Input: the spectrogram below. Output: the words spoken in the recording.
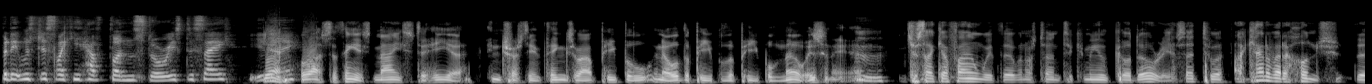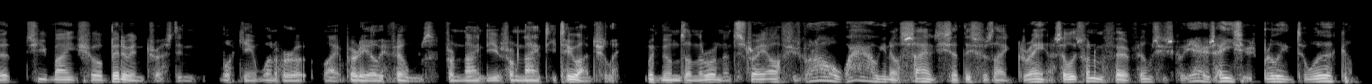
But it was just like he had fun stories to say, you yeah, know? well, that's the thing. It's nice to hear interesting things about people, you know, other people that people know, isn't it? And Mm. just like I found with uh, when I was talking to Camille Coduri, I said to her, I kind of had a hunch that she might show a bit of interest in looking at one of her like very early films from ninety from ninety two actually. With Nuns on the Run, and straight off she's going, "Oh wow, you know, science." She said this was like great. I said, "Well, it's one of my favorite films." She's going, "Yeah, it was ace. It was brilliant to work on."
